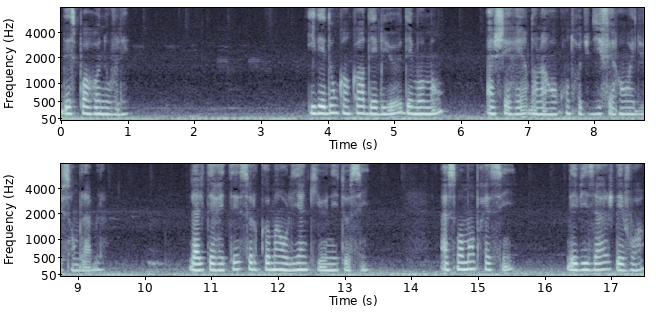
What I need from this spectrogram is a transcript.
d'espoirs renouvelés. Il est donc encore des lieux, des moments à chérir dans la rencontre du différent et du semblable. L'altérité, seul commun au lien qui unit aussi. À ce moment précis, les visages, les voix,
